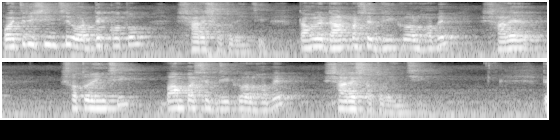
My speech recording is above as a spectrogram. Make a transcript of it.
পঁয়ত্রিশ ইঞ্চির অর্ধেক কত? সাড়ে সতেরো ইঞ্চি। তাহলে ডান পাশে ব্রিক ওয়াল হবে সাড়ে সতেরো ইঞ্চি, বাম পাশে ব্রিক ওয়াল হবে সাড়ে সতেরো ইঞ্চি। তো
